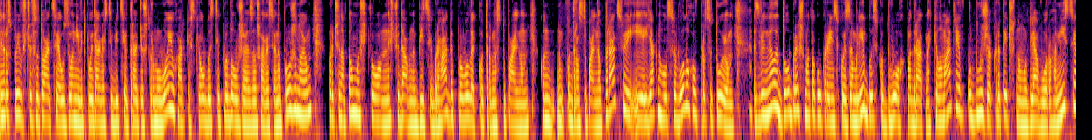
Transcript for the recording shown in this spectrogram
Він розповів, що ситуація у зоні відповідальності бійців третьої штурмової у Харківській області продовжує залишатися напруженою. Причина в тому, що нещодавно бійці бригади провели контрнаступальну кон- контрнаступальну операцію. І як наголосив Волохов, процитую, звільнили добрий шматок української землі близько двох квадратних кілометрів у дуже критичному для ворога місці,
